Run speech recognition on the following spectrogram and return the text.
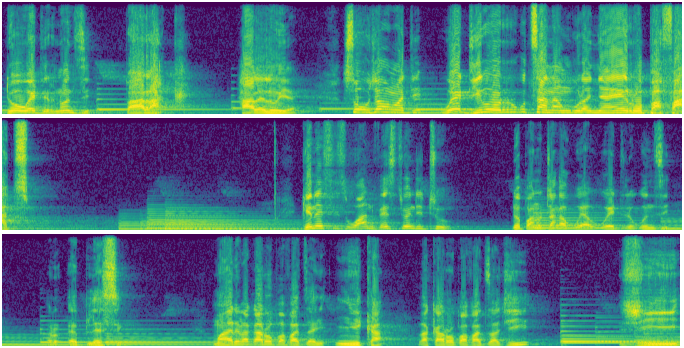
Ndo wedhi rinonzi barak. Haleluya so uchaona kuti wedhi iroro riri kutsanangura nyaya yeropafadzo genesis 1 vhese 22 ndo panotanga kuuya wedhi rekunzi blessing. Mwari vakaropafadza nyika vakaropafadza chi? Zvi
